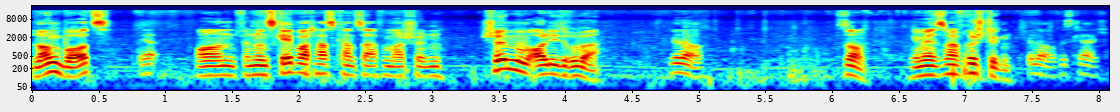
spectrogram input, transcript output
Longboards. Ja, Und wenn du ein Skateboard hast, kannst du einfach mal schön, schön mit dem Olli drüber. genau, So, gehen wir jetzt mal frühstücken. genau. Bis gleich.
